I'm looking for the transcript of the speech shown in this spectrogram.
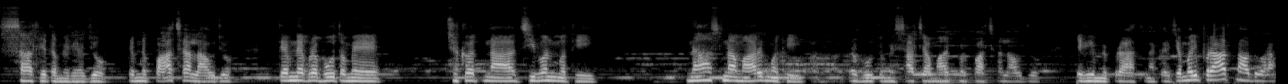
સાથે તમે રહેજો, તેમને પાછા લાવજો. તેમને પ્રભુ તમે જગતના જીવનમાંથી, નાશના માર્ગમાંથી, પ્રભુ તમે સાચા માર્ગ પર પાછા લાવજો એવી અમે પ્રાર્થના કરી છે. અમારી પ્રાર્થનાઓ દ્વારા,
